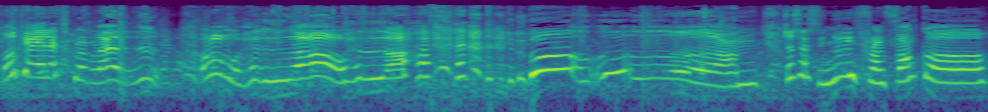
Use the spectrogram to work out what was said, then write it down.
Okay, let's scribble. Oh, hello, hello. Ooh, ooh, um, just as you knew, it's from Funko.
